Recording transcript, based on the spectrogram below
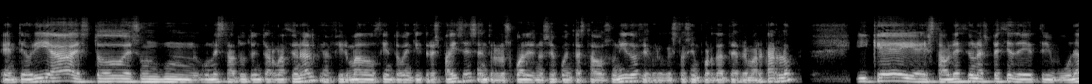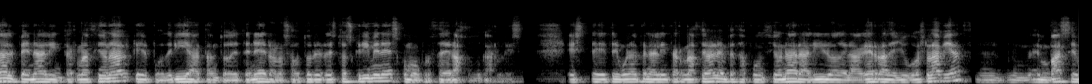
En teoría, esto es un, estatuto internacional que han firmado 123 países, entre los cuales no se cuenta Estados Unidos, yo creo que esto es importante remarcarlo, y que establece una especie de tribunal penal internacional que podría tanto detener a los autores de estos crímenes como proceder a juzgarles. Este tribunal penal internacional empezó a funcionar al hilo de la guerra de Yugoslavia, en base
